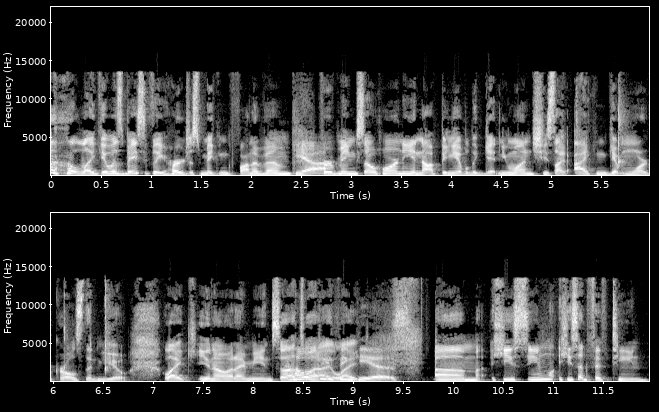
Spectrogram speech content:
like, it was basically her just making fun of him Yeah. for being so horny and not being able to get anyone. She's like, I can get more girls than you. Like, you know what I mean? So that's How what do I like. he is? Um, he seemed, he said 15.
